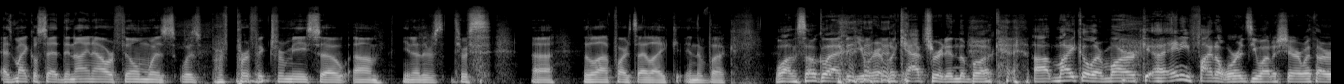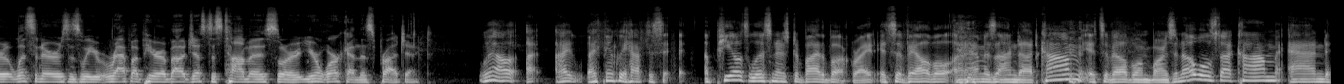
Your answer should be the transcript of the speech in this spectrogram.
as Michael said, the nine-hour film was was perfect for me. So um, you know, there's there's uh, there's a lot of parts I like in the book. Well, I'm so glad that you were able to capture it in the book. Uh, Michael or Mark, uh, any final words you want to share with our listeners as we wrap up here about Justice Thomas or your work on this project? Well, I, I, think we have to say, appeal to listeners to buy the book, right? It's available on Amazon.com, it's available on BarnesandNobles.com, and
